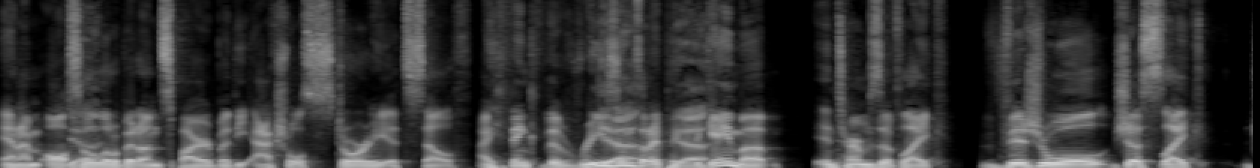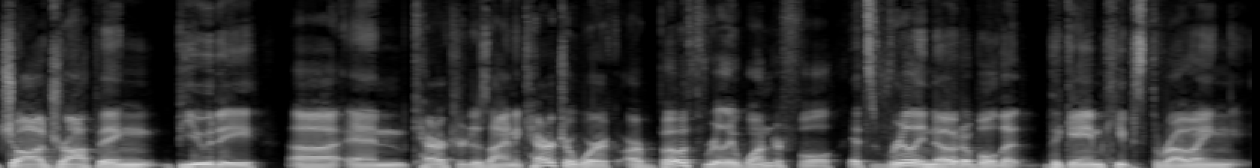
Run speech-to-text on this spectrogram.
and I'm also yeah. a little bit uninspired by the actual story itself. I think the reasons yeah, that I picked yeah. the game up in terms of like visual, just like jaw dropping beauty uh, and character design and character work are both really wonderful. It's really notable that the game keeps throwing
